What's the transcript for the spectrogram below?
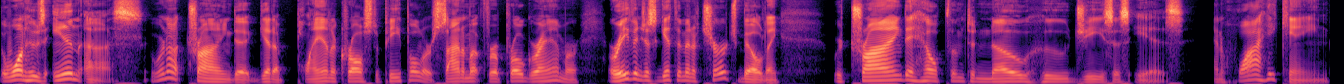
the one who's in us. We're not trying to get a plan across to people or sign them up for a program or, or even just get them in a church building. We're trying to help them to know who Jesus is and why he came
